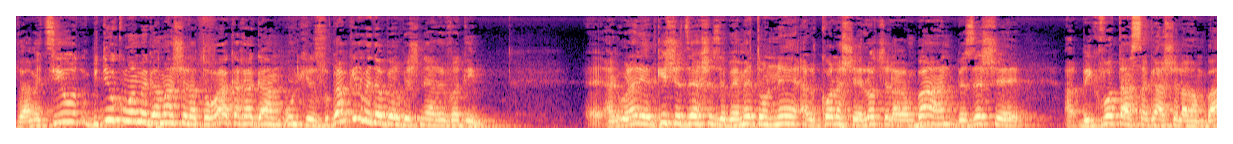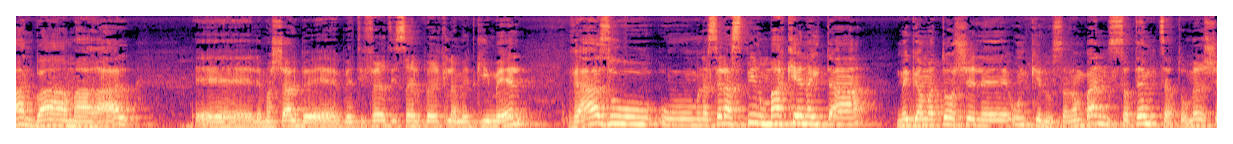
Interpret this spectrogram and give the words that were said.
והמציאות, בדיוק כמו המגמה של התורה, ככה גם אונקלוס, הוא גם כן מדבר בשני הרבדים. אה, אולי אני אדגיש את זה איך שזה באמת עונה על כל השאלות של הרמב"ן, בזה שבעקבות ההשגה של הרמב"ן בא המהר"ל, אה, למשל בתפארת ישראל פרק ל"ג, ואז הוא, הוא מנסה להסביר מה כן הייתה מגמתו של אה, אונקלוס. הרמב"ן סותם קצת, אומר ש,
